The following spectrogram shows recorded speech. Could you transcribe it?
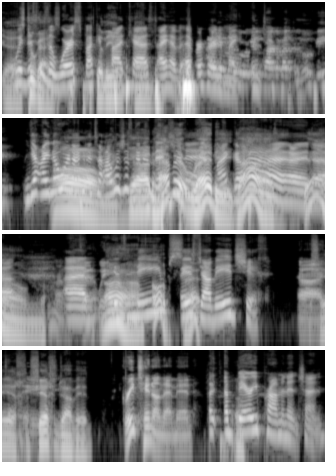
Yeah, Wait, it's this is the worst fucking Salim podcast and- I have ever heard in my. ent- talk about the movie. Yeah, I know we're not going Oh to talk. I was just going to have mention it it. ready. My God God. Damn. Oh, Um, wait. Ah, His I'm name is upset. Javed Sheikh, Ah, Sheikh, Javed. Sheikh Javed. Great chin on that man. a, a very prominent chin.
